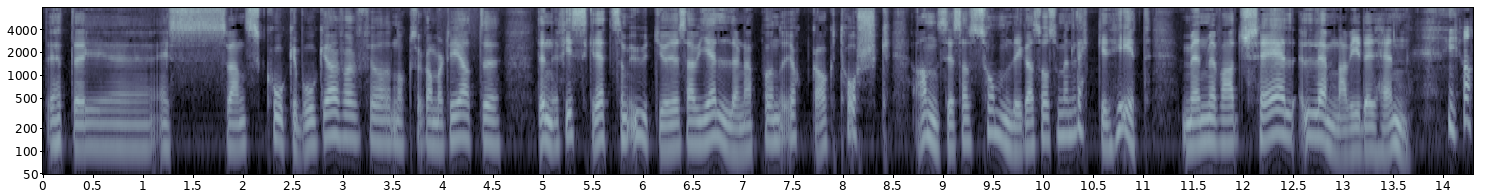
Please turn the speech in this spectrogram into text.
Det heter i eh, ei svensk kokebok i hvert fall fra nokså gammel tid at eh, denne fiskerett som utgjøres av gjellerne på en rokka og torsk, anses av somliga så som en lekkerhet, men med vad sjel lemna vi der hen. Ja,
